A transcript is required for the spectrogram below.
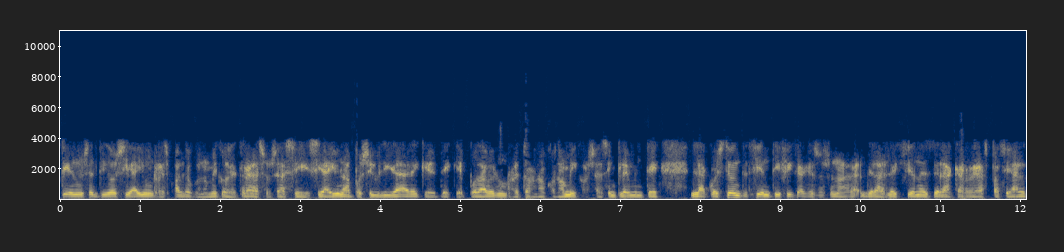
tienen un sentido si hay un respaldo económico detrás, o sea, si, si hay una posibilidad de que, de que pueda haber un retorno económico, o sea, simplemente la cuestión científica, que eso es una de las lecciones de la carrera espacial,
